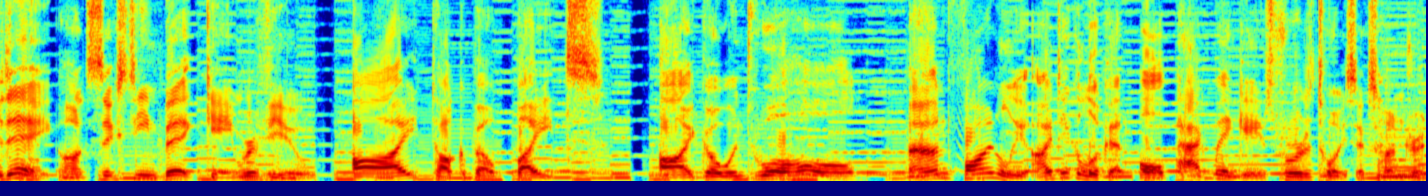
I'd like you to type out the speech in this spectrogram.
Today on 16-Bit Game Review, I talk about bytes. I go into a hole. And finally, I take a look at all Pac-Man games for the 2600.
